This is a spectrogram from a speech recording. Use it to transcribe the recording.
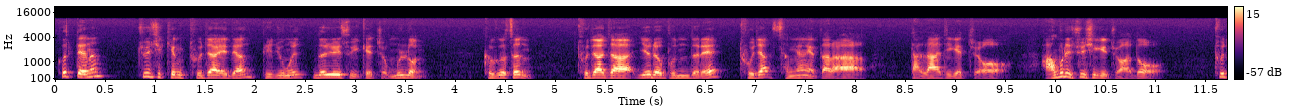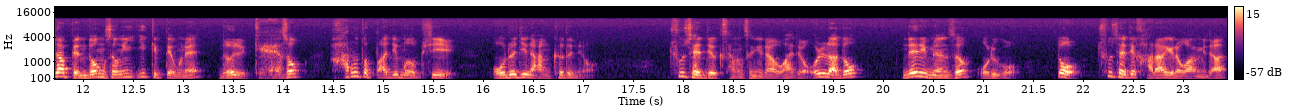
그때는 주식형 투자에 대한 비중을 늘릴 수 있겠죠. 물론 그것은 투자자 여러분들의 투자 성향에 따라 달라지겠죠. 아무리 주식이 좋아도 투자 변동성이 있기 때문에 늘 계속 하루도 빠짐없이 오르지는 않거든요. 추세적 상승이라고 하죠. 올라도 내리면서 오르고 또 추세적 하락이라고 합니다.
